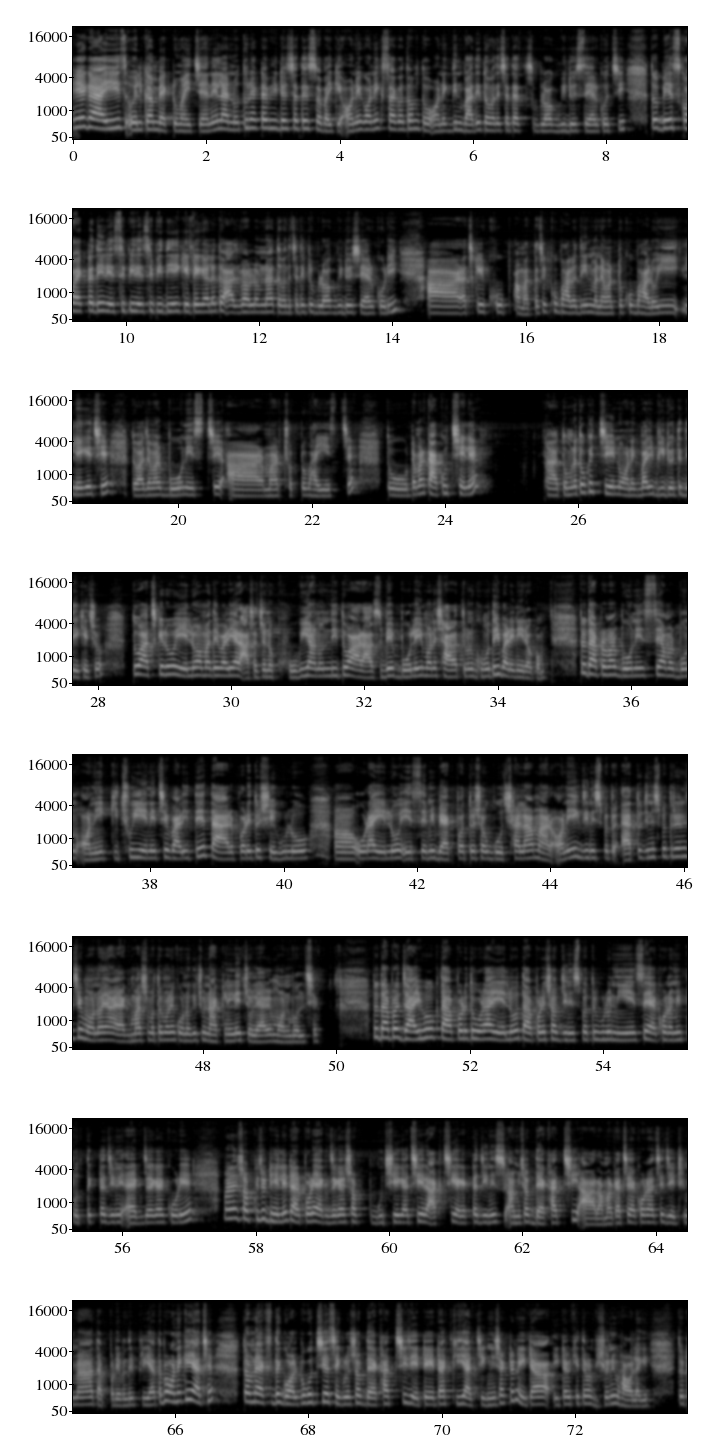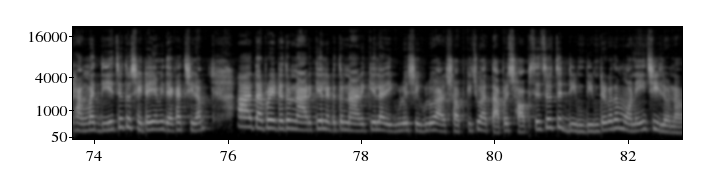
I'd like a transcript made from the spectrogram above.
Hey guys welcome back to my channel আর নতুন একটা ভিডিওর সাথে সবাইকে অনেক অনেক স্বাগতম। তো অনেক দিন বাদে তোমাদের সাথে আজ ব্লগ ভিডিও শেয়ার করছি। তো বেশ কয়েকটা দিন রেসিপি রেসিপি দিয়েই কেটে গেল। তো আজ ভাবলাম, না, তোমাদের সাথে একটু ব্লগ ভিডিও শেয়ার করি। আর আজকে খুব, আমার তো আজকে খুব ভালো দিন মানে আমার তো খুব ভালোই লেগেছে। তো আজ আমার বোন এসছে আর আমার ছোট্ট ভাই এসছে। তো ওটা আমার কাকুর ছেলে। আর তোমরা তো ওকে চেনো, অনেকবারই ভিডিওতে দেখেছ। তো আজকের ও এলো আমাদের বাড়ি আর আসার জন্য খুবই আনন্দিত আর আসবে বলেই মানে সারা রাত্রে মানে ঘুমোতেই পারেনি এরকম। তো তারপর আমার বোন এসছে, আমার বোন অনেক কিছুই এনেছে বাড়িতে। তারপরে তো সেগুলো ওরা এলো, এসে আমি ব্যাগপত্র সব গোছালাম আর অনেক জিনিসপত্র, এত জিনিসপত্র এনেছে মনে হয় এক মাস মতন মানে কোনো কিছু না কিনলেই চলে যাবে মন বলছে। তো তারপর যাই হোক, তারপরে তো ওরা এলো, তারপরে সব জিনিসপত্রগুলো নিয়ে এসে এখন আমি প্রত্যেকটা জিনিস এক জায়গায় করে মানে সব কিছু ঢেলে তারপরে এক জায়গায় সব গুছিয়ে গাছিয়ে রাখছি এক একটা জিনিস আমি সব দেখাচ্ছি। আর আমার কাছে এখন আছে জেঠিমা, তারপরে আমাদের প্রিয়া, তারপর অনেকেই আছে। তো আমরা একসাথে গল্প করছি আর সেগুলো সব দেখাচ্ছি যে এটা এটা কী? আর চিংড়ি শাকটা না এটা এটা খেতে আমার ভীষণই ভালো লাগে। তো ঠাংমা দিয়েছে তো সেটাই আমি দেখাচ্ছিলাম। আর তারপরে এটা তো নারকেল, এটা তো নারকেল আর এগুলো, সেগুলো আর সব কিছু আর তারপরে সবশেষে হচ্ছে ডিম ডিমটার কথা মনেই ছিল না।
